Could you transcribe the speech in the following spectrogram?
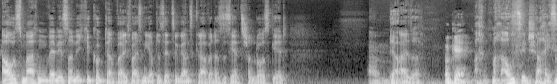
ausmachen, wenn ihr es noch nicht geguckt habt, weil ich weiß nicht, ob das jetzt so ganz klar war, dass es jetzt schon losgeht. ja. Also. Okay. Mach, mach aus den Scheiß.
